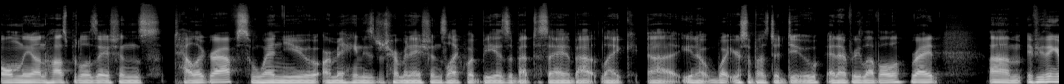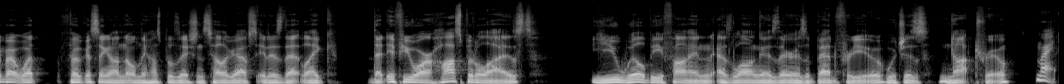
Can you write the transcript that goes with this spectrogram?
only on hospitalizations telegraphs when you are making these determinations like what B is about to say about like uh, you know what you're supposed to do at every level, right? Um, if you think about what focusing on only hospitalizations telegraphs, it is that like that if you are hospitalized, you will be fine as long as there is a bed for you, which is not true. Right.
